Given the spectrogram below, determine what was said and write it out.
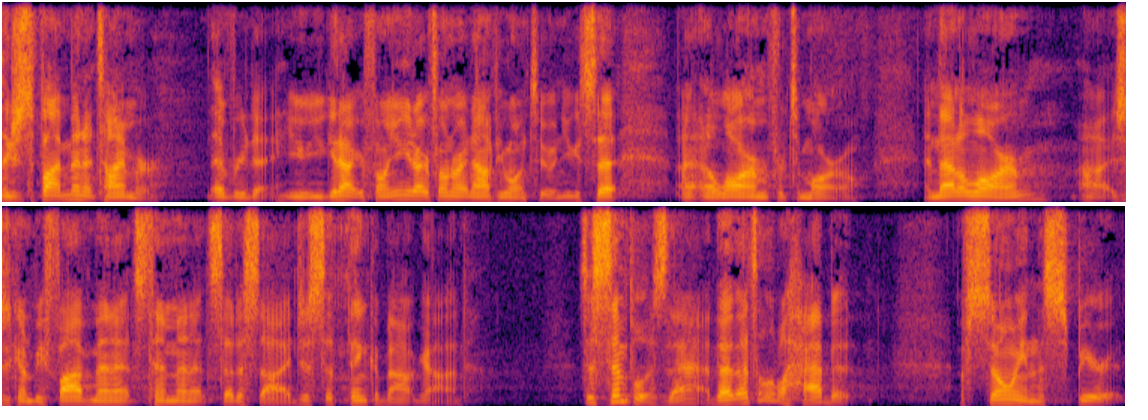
just a five minute timer every day. You, you, get out your phone, you get out your phone right now if you want to, and you can set an alarm for tomorrow. And that alarm uh, it's just going to be five minutes, 10 minutes set aside just to think about God. It's as simple as that. that. That's a little habit of sowing the Spirit,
